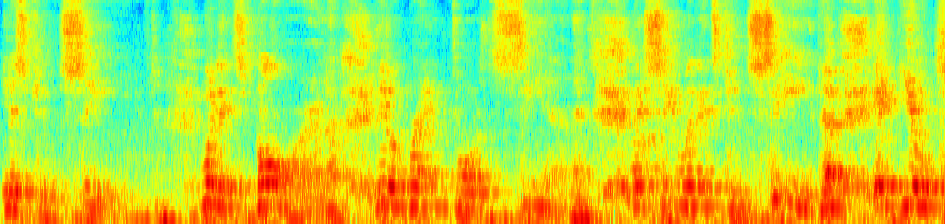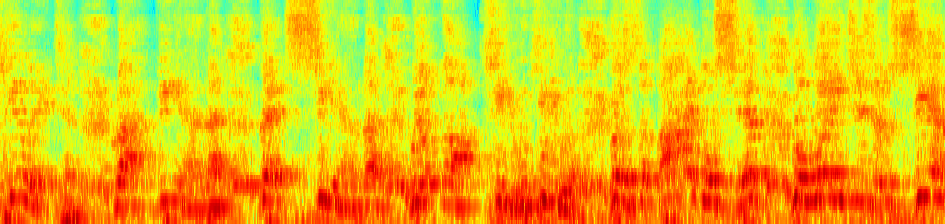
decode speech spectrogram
is conceived, when it's born, it'll bring forth sin. And see, when it's conceived, if you'll kill it right then, that sin will not kill you. Because the Bible said the wages of sin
